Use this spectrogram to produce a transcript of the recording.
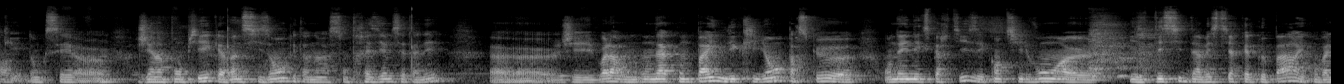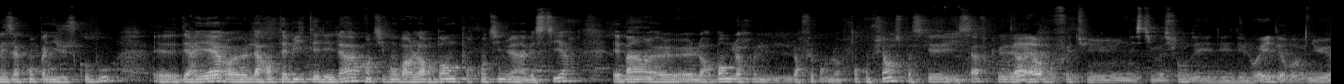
Ok. Donc c'est, euh, j'ai un pompier qui a 26 ans, qui est à son 13e cette année. Euh, j'ai, voilà, on, on accompagne les clients parce que euh, on a une expertise et quand ils vont, euh, ils décident d'investir quelque part et qu'on va les accompagner jusqu'au bout. Et derrière, la rentabilité elle est là. Quand ils vont voir leur banque pour continuer à investir, et ben euh, leur banque leur, leur, fait, leur font confiance parce qu'ils savent que Derrière, vous faites une estimation des, des, des loyers, des revenus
